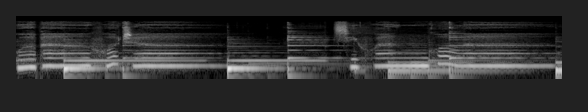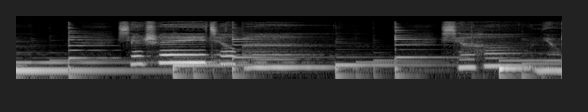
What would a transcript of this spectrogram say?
我把活着喜欢过了，先睡觉吧。小鸟们，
